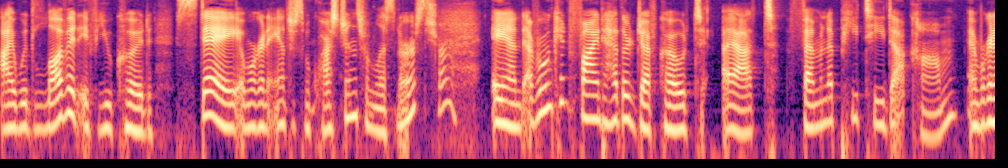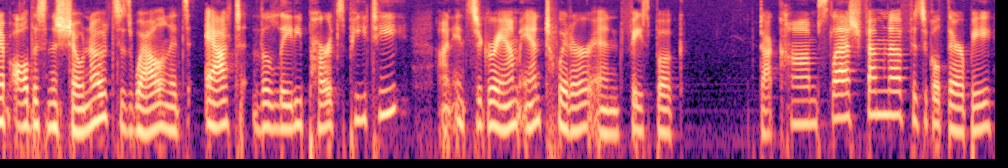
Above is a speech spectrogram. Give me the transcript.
I would love it if you could stay and we're going to answer some questions from listeners. Sure. And everyone can find Heather Jeffcoat at feminapt.com. And we're going to have all this in the show notes as well. And it's at the Lady Parts PT on Instagram and Twitter and Facebook.com slash Femina Physical Therapy.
